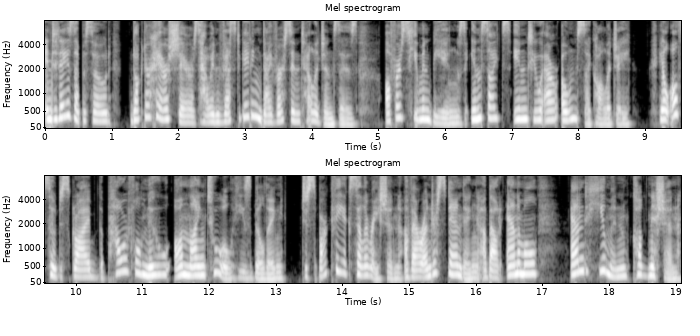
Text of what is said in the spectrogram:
In today's episode, Dr. Hare shares how investigating diverse intelligences offers human beings insights into our own psychology. He'll also describe the powerful new online tool he's building to spark the acceleration of our understanding about animal and human cognition.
